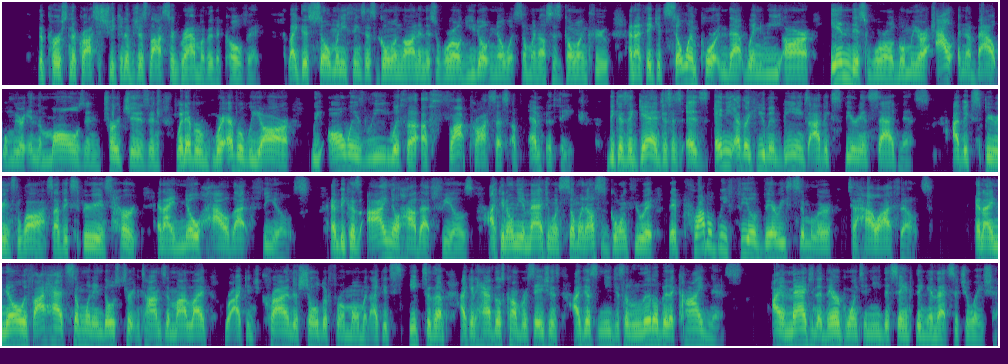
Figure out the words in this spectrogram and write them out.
the person across the street could have just lost their grandmother to COVID. Like there's so many things that's going on in this world. You don't know what someone else is going through. And I think it's so important that when we are in this world, when we are out and about, when we are in the malls and churches and whatever, wherever we are, we always lead with a, a thought process of empathy. because again, just as, as any other human beings, I've experienced sadness. I've experienced loss. I've experienced hurt, and I know how that feels. And because I know how that feels, I can only imagine when someone else is going through it, they probably feel very similar to how I felt. And I know if I had someone in those certain times in my life where I can cry on their shoulder for a moment, I could speak to them, I can have those conversations. I just need just a little bit of kindness. I imagine that they're going to need the same thing in that situation.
